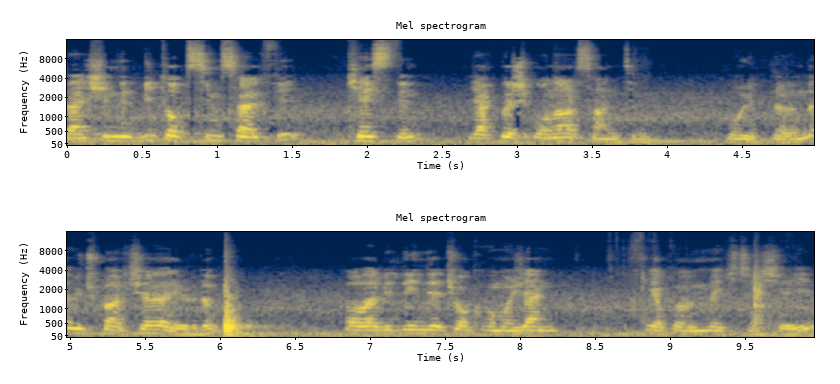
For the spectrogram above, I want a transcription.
Ben şimdi bir top sim selfie kestim. Yaklaşık 10'ar santim boyutlarında. Üç parçaya ayırdım. Olabildiğince çok homojen yapabilmek için şeyi.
